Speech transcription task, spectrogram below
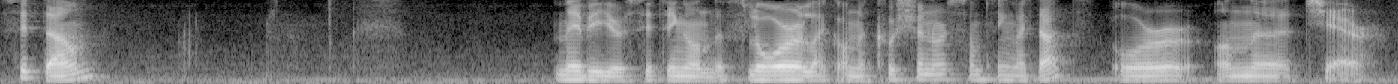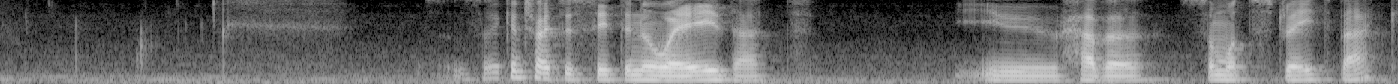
sit down. Maybe you're sitting on the floor, like on a cushion or something like that, or on a chair. So you can try to sit in a way that you have a somewhat straight back,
